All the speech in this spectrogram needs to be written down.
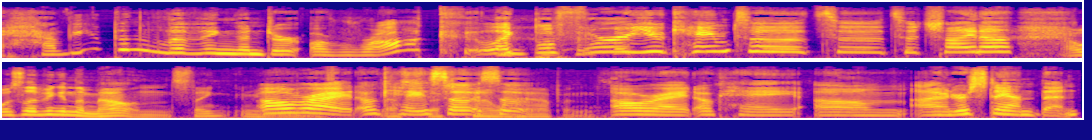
have you been living under a rock like before you came to, to, to China? I was living in the mountains. Thank. I mean, oh right, okay. That's, that's so so. All right, okay. Um, I understand then.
